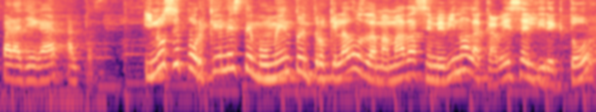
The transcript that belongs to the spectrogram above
para llegar al puesto. Y no sé por qué en este momento, en Troquelados la Mamada, se me vino a la cabeza el director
